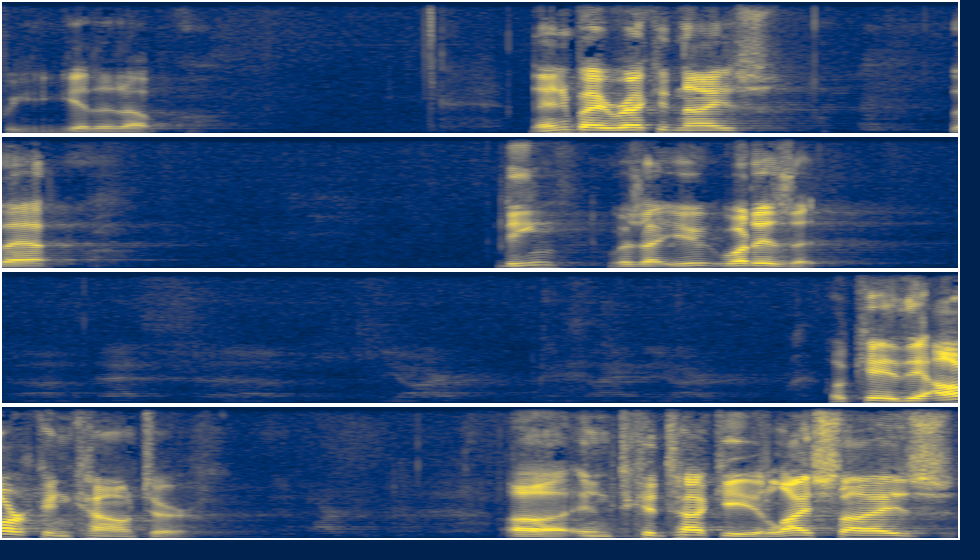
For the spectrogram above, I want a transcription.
If we can get it up. Anybody recognize that? Dean, was that you? What is it? Okay, the Ark Encounter uh, in Kentucky, life size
